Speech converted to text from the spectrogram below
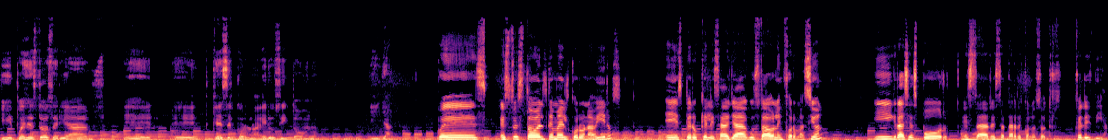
Y pues esto sería eh, eh, qué es el coronavirus y todo, ¿no? Y ya. Pues esto es todo el tema del coronavirus. Eh, espero que les haya gustado la información y gracias por estar esta tarde con nosotros. Feliz día.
